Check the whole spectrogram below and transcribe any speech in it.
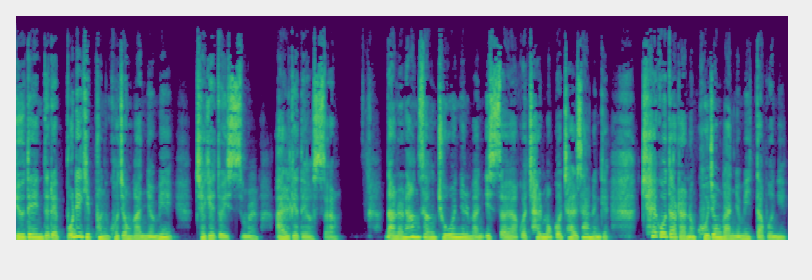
유대인들의 뿌리 깊은 고정관념이 제게도 있음을 알게 되었어요. 나는 항상 좋은 일만 있어야 하고 잘 먹고 잘 사는 게 최고다라는 고정관념이 있다 보니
